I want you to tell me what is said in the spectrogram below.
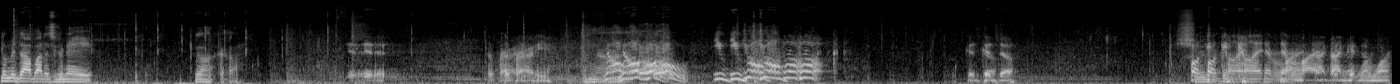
Let me die by this grenade. Go on, Carl. You did it. So proud, so proud of you. No! No! no! You, you dumb fuck! Good, good though. Fuck, fucking cunt. Never, Never mind. mind. I'm not getting no more.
